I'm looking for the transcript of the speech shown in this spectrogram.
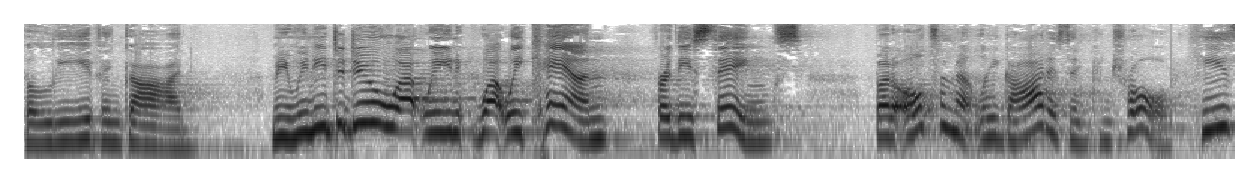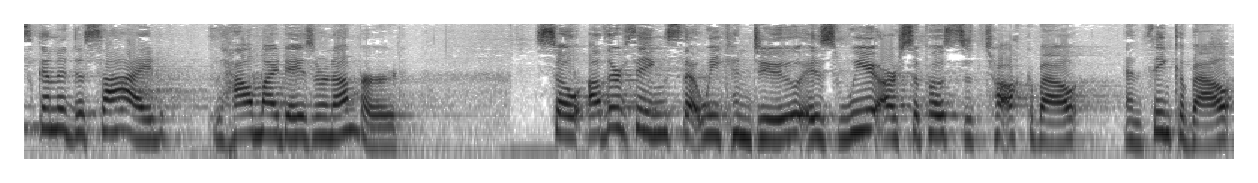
Believe in God. I mean, we need to do what we, what we can for these things, but ultimately, God is in control. He's going to decide how my days are numbered. So, other things that we can do is we are supposed to talk about and think about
